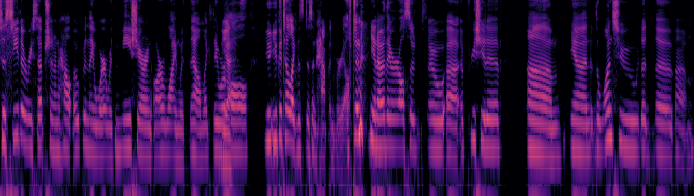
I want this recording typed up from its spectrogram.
to see their reception and how open they were with me sharing our wine with them, like they were Yes. all you, you could tell like this doesn't happen very often. you know, they were also so uh, appreciative. Um, and the ones who the the um,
